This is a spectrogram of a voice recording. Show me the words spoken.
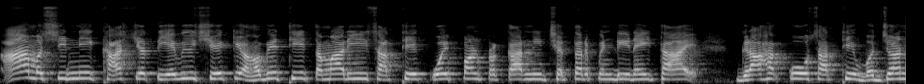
આ મશીનની ખાસિયત એવી છે કે હવેથી તમારી સાથે કોઈ પણ પ્રકારની છેતરપિંડી નહીં થાય. ગ્રાહકો સાથે વજન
